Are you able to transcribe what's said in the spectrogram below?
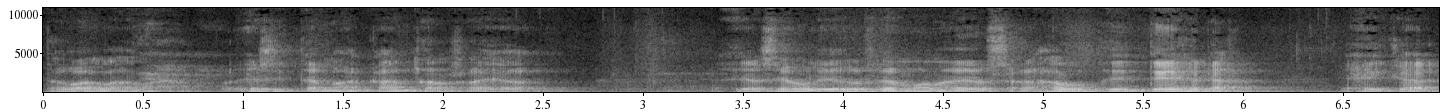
tavallaan esittämään kantansa ja ja se oli jo semmoinen, jossa haluttiin tehdä, eikä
